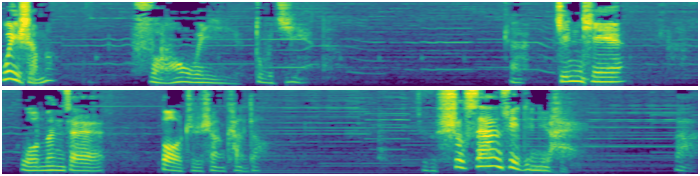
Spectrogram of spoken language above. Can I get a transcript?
为什么？防微杜渐呢啊！今天我们在报纸上看到，这个十三岁的女孩啊，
